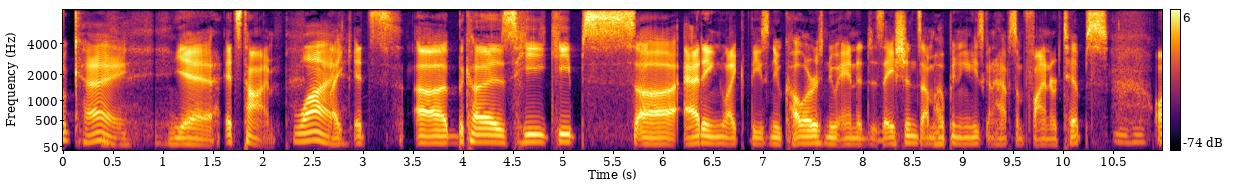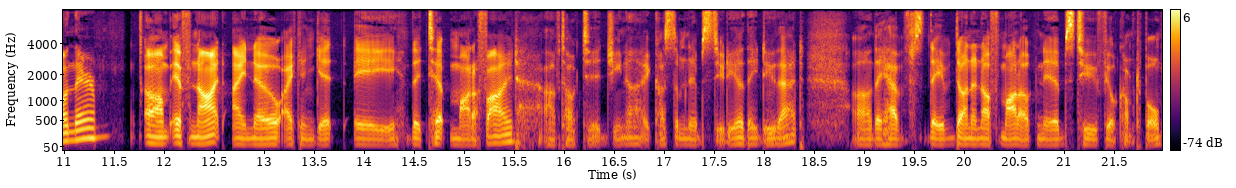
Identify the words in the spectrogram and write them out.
okay. Yeah, it's time. Why? Like it's uh because he keeps uh adding like these new colors, new anodizations. I'm hoping he's gonna have some finer tips mm-hmm. on there. Um, if not, I know I can get a the tip modified. I've talked to Gina at Custom Nib Studio. They do that. Uh, they have they've done enough Monoc nibs to feel comfortable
